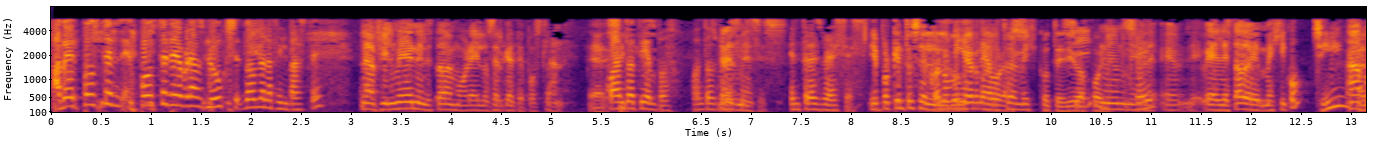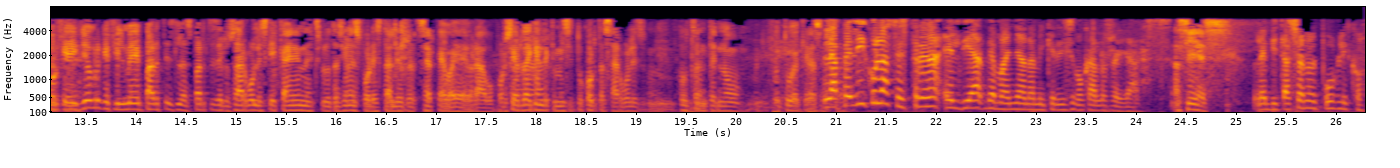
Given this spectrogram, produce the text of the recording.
A ver, Post Post Lux, ¿dónde la filmaste? La filmé en el estado de Morelos, cerca de Tepoztlán. Eh, ¿Cuánto sí. tiempo? ¿Cuántos Tres meses? meses. En tres meses. ¿Y por qué entonces el gobierno de del. Estado de México te dio Sí, apoyo? me- me- ¿Sí? eh, ¿El Estado de México? Sí, Ah, porque final. yo creo que filmé partes, las partes de los árboles que caen en explotaciones forestales re- cerca de Valle de Bravo. Por cierto, hay gente que me dice, tú cortas árboles. Mm, Justamente no, fue tú que hacer. La película se estrena el día de mañana, mi queridísimo Carlos Regadas. Así es. La invitación al público.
